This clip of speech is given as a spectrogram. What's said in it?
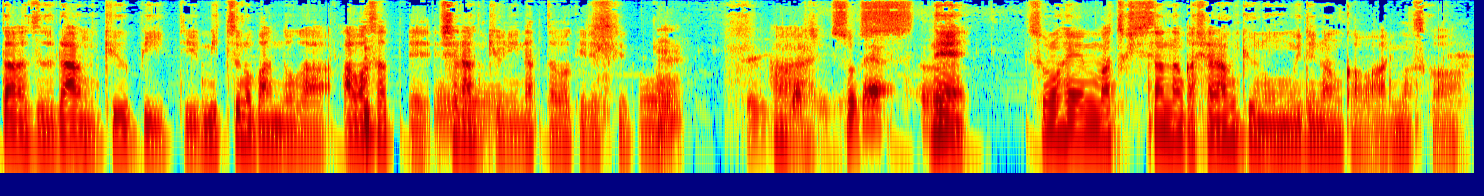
ターズ、ラン、キューピーっていう3つのバンドが合わさってシャ乱Qになったわけですけど、はいはい。らしいですそねその辺、松吉さんなんかシャラン級の思い出なんかはありますか？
